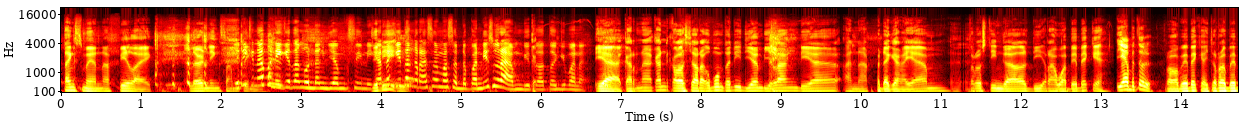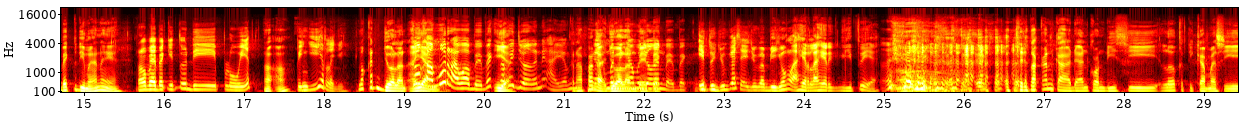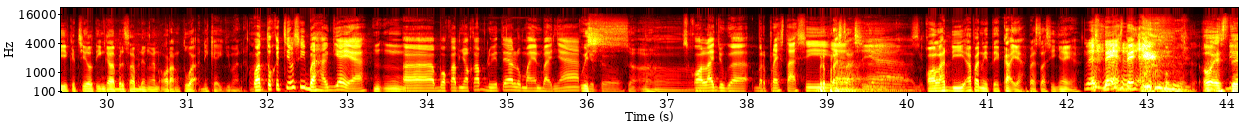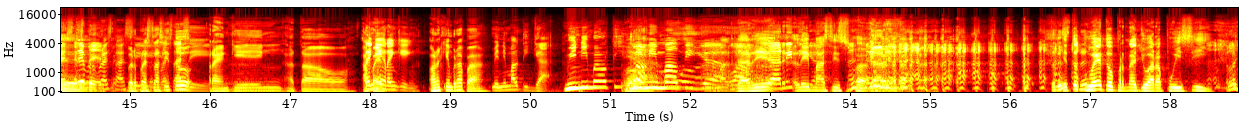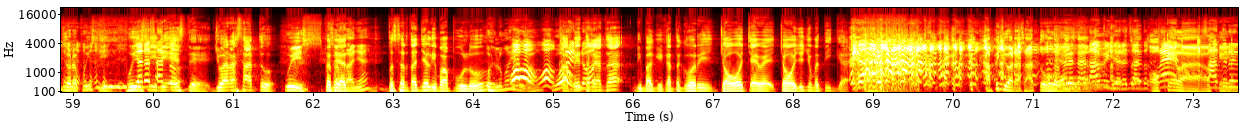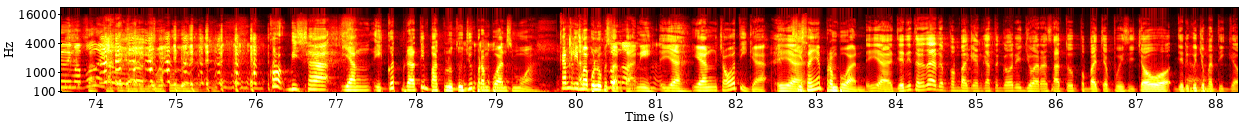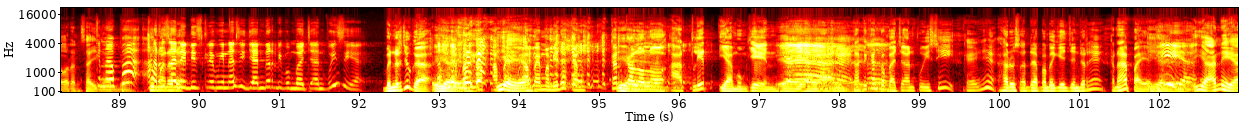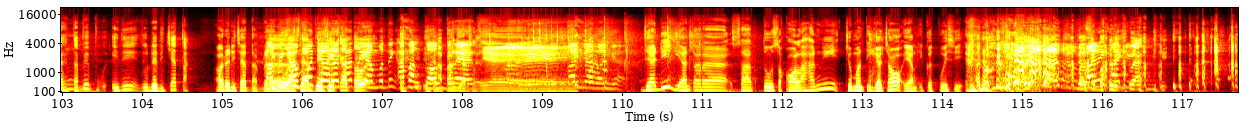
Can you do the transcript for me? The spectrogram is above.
Thanks man, I feel like learning something. Jadi kenapa nih kita ngundang Jam ke sini? Karena kita ngerasa masa depan dia suram gitu atau gimana? Ya, karena kan kalau secara umum tadi dia bilang dia anak pedagang ayam, terus tinggal di rawa bebek ya. Iya betul. Rawa bebek ya. Rawa bebek itu di mana ya? Rawa bebek itu di Pluit, Heeh. pinggir lagi. Lo kan jualan Kok ayam. kamu rawa bebek Iya. tapi jualannya ayam? Kenapa nggak jualan bebek? jualan bebek? Itu juga saya juga bingung lahir-lahir gitu ya. Ceritakan keadaan kondisi lo ketika masih kecil tinggal bersama dengan orang tua nih kayak gimana? Waktu kecil sih bahagia ya. Mm-mm. Eh, bokap nyokap duitnya lumayan banyak Wis, gitu. heeh. Sekolah juga berprestasi. berprestasi. Iya. Sekolah di apa nih TK ya prestasinya ya? SD, SD. Oh Di SD. SD berprestasi. Berprestasi itu ranking atau apa ranking, ya? ranking. Oh, ranking berapa? Minimal tiga. Minimal tiga. Minimal tiga. Wow, Dari, tiga. lima siswa. itu gue tuh pernah juara puisi. Lo juara puisi. Puisi Juara di satu. SD. Juara satu. Wis, Ternyata pesertanya? pesertanya 50. Wih lumayan Wow, wow, dong. wow, tapi dong. ternyata dibagi kategori cowok cewek. Cowoknya cuma tiga. Tapi juara satu. Tapi juara satu. Oke Keren. lah. Satu oke. dari lima puluh Satu itu. dari 50. Kok bisa yang ikut berarti 47 perempuan semua? Kan 50 peserta nih. Iya. Yang cowok tiga, Iya. sisanya perempuan. Iya, jadi ternyata ada pembagian kategori juara satu pembaca puisi cowok. Jadi gue cuma tiga orang saingannya. Kenapa Cuma harus ada- ada diskriminasi gender di pembacaan puisi ya? Bener juga. Iya. Emang apa, Iya, ya. apa yang membedakan? Kan Iya, kalau iya. lo atlet ya mungkin. Iya, iya, iya, kan? iya, Tapi kan pembacaan puisi kayaknya harus ada pembagian gendernya. Kenapa ya? Iya, Iya. iya aneh ya. Tapi pu- ini udah dicetak. Oh udah dicetak. Udah Tapi kamu juara sertifikat satu yang penting apa? Kongres. Yeay. Bangga, bangga. Jadi di antara satu sekolahan nih cuma tiga cowok yang ikut puisi. Masih Balik balik lagi. lagi.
